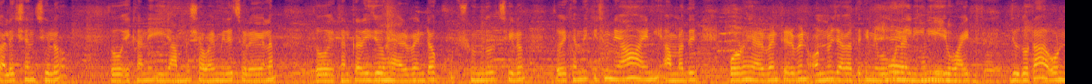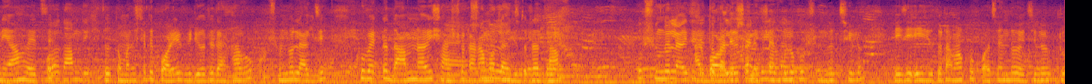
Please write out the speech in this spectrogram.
কালেকশন ছিল। তো এখানে এই আমরা সবাই মিলে চলে গেলাম। তো এখানকার এই যে হেয়ার ব্যান্ডটাও খুব সুন্দর ছিল। তো এখান থেকে কিছু নেওয়া হয়নি। আমাদের ওর হেয়ার ব্যান্ড টেয়ার ব্যান্ড অন্য জায়গা থেকে নেব হ্যাঁ, বলে নিয়ে নিয়ে এই হোয়াইট জুতোটা ওর নেওয়া হয়েছে। দাম দেখি। তো তোমাদের সাথে পরের ভিডিওতে দেখাবো। খুব সুন্দর লাগছে। খুব একটা দাম না ওই সাতশো টাকা মতো জুতোটার দাম। খুব সুন্দর লাগছে আর বড়দের কালেকশনগুলো খুব সুন্দর ছিল। এই যে এই জুতোটা আমার খুব পছন্দ হয়েছিল একটু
